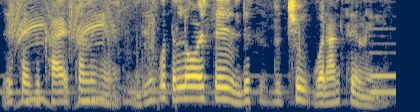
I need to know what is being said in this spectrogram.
This Hezekiah telling him, This is what the Lord said, and this is the truth, what I'm telling you.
